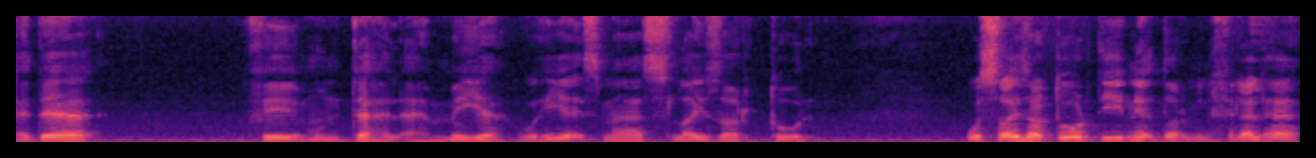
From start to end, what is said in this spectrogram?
أداة في منتهى الأهمية وهي اسمها slicer tool. وال slicer tool دي نقدر من خلالها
